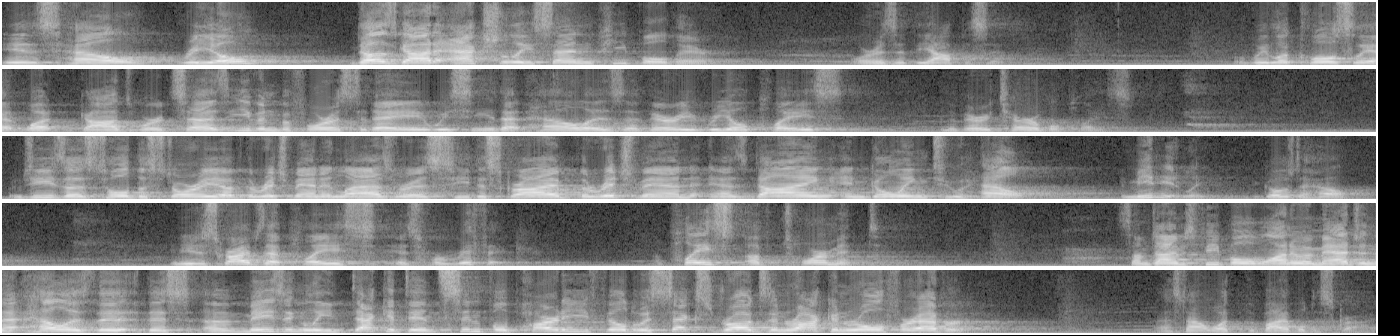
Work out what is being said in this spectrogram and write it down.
Is hell real? Does God actually send people there? Or is it the opposite? If we look closely at what God's Word says, even before us today, we see that hell is a very real place and a very terrible place. When Jesus told the story of the rich man and Lazarus, he described the rich man as dying and going to hell. Immediately, he goes to hell. And he describes that place as horrific, a place of torment. Sometimes people want to imagine that hell is the, this amazingly decadent, sinful party filled with sex, drugs, and rock and roll forever. That's not what the Bible describes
